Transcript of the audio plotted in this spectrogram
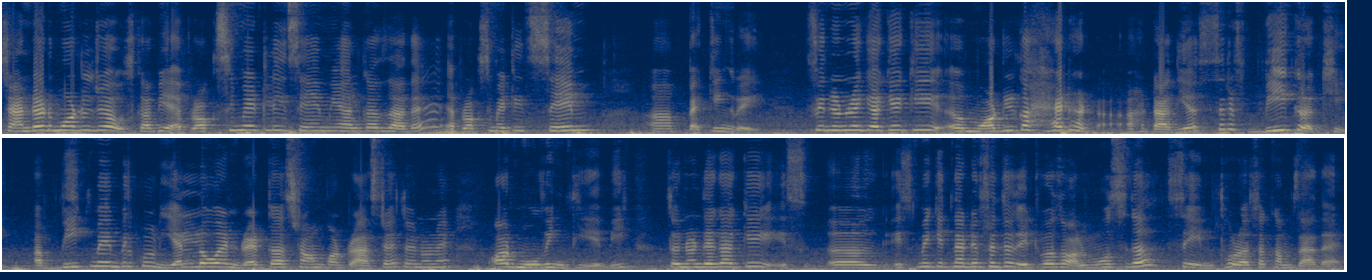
स्टैंडर्ड मॉडल जो है उसका भी अप्रॉक्सीमेटली सेम या हल्का ज़्यादा है अप्रॉक्सीमेटली सेम पैकिंग रही। फिर इन्होंने क्या किया कि मॉडल का हेड हटा हटा दिया, सिर्फ़ बीक रखी। अब बीक में बिल्कुल येलो एंड रेड का स्ट्रॉन्ग कॉन्ट्रास्ट है तो इन्होंने, और मूविंग थी ये बीक तो इन्होंने देखा कि इस इसमें कितना डिफरेंस है it was almost the same थोड़ा सा कम ज़्यादा है।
